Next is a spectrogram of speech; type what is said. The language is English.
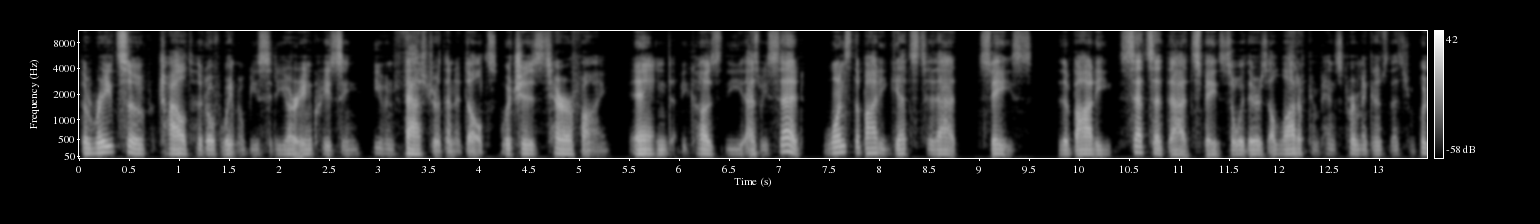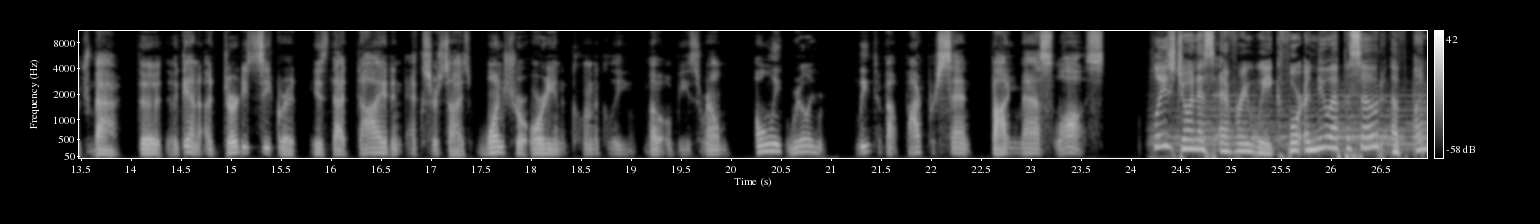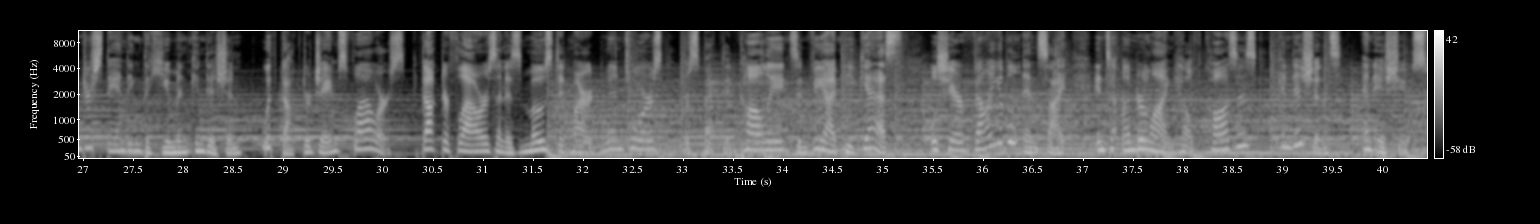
the rates of childhood overweight and obesity are increasing even faster than adults, which is terrifying. And because the, as we said, once the body gets to that space, the body sets at that space. So there's a lot of compensatory mechanisms that's pushed back. The again, a dirty secret is that diet and exercise, once you're already in a clinically uh, obese realm, only really lead to about five percent body mass loss. Please join us every week for a new episode of Understanding the Human Condition with Dr. James Flowers. Dr. Flowers and his most admired mentors, respected colleagues, and VIP guests will share valuable insight into underlying health causes, conditions, and issues.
